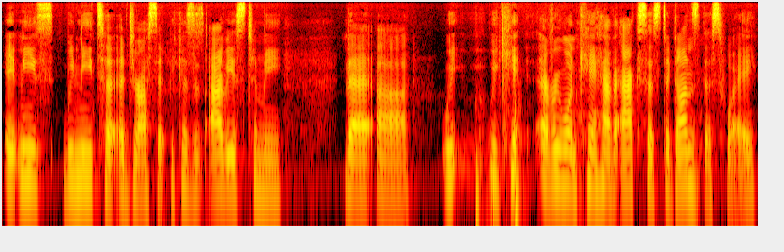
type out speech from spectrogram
It needs. We need to address it because it's obvious to me that uh, we we can't. Everyone can't have access to guns this way.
